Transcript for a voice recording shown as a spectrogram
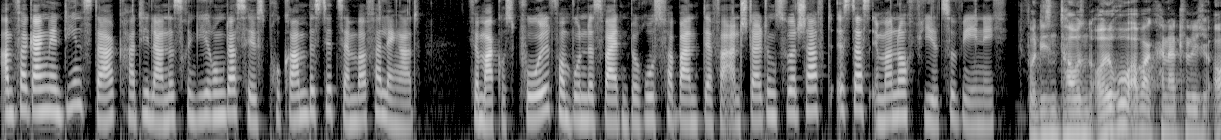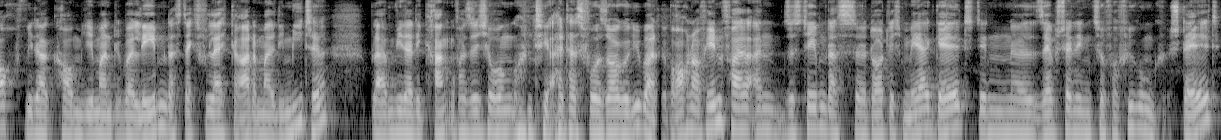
Am vergangenen Dienstag hat die Landesregierung das Hilfsprogramm bis Dezember verlängert. Für Markus Pohl vom bundesweiten Berufsverband der Veranstaltungswirtschaft ist das immer noch viel zu wenig. Von diesen 1000 Euro aber kann natürlich auch wieder kaum jemand überleben. Das deckt vielleicht gerade mal die Miete, bleiben wieder die Krankenversicherung und die Altersvorsorge über. Wir brauchen auf jeden Fall ein System, das äh, deutlich mehr Geld den äh, Selbstständigen zur Verfügung stellt,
